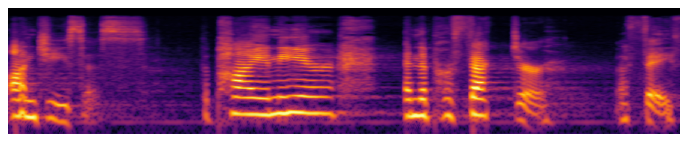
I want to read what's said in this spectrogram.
on Jesus, the pioneer and the perfecter of faith.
